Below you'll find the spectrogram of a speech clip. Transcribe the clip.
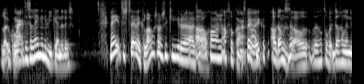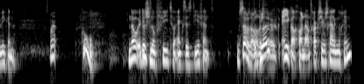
Leuk hoor. maar het is alleen in de weekenden dus. Nee, het is twee weken lang zoals ik hier uithaal. Oh, gewoon achter elkaar. Twee Oh. weken. Oh, dan is het wel heel tof. Ik dacht alleen de weekenden. Ja. Cool. No additional fee to access the event. Dus dat is Oh, ook leuk. En je kan gewoon de attractie waarschijnlijk nog in.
